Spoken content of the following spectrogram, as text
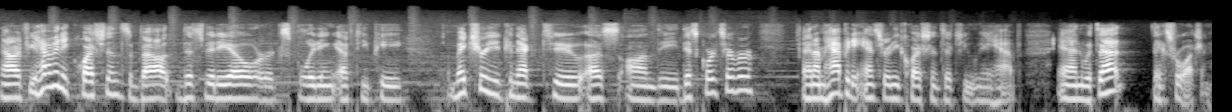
Now, if you have any questions about this video or exploiting FTP, make sure you connect to us on the Discord server, and I'm happy to answer any questions that you may have. And with that, thanks for watching.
